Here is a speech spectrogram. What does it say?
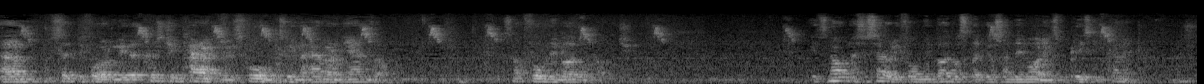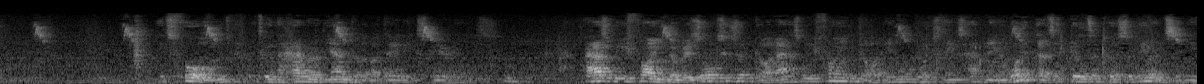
Um, I said before, we, that Christian character is formed between the hammer and the anvil. It's not formed in Bible. It's not necessarily formed in Bible study or Sunday mornings, but please keep coming. It's formed between the hammer and the anvil of our daily experience. As we find the resources of God, as we find God in all those things happening, and what it does, it builds a perseverance in you.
